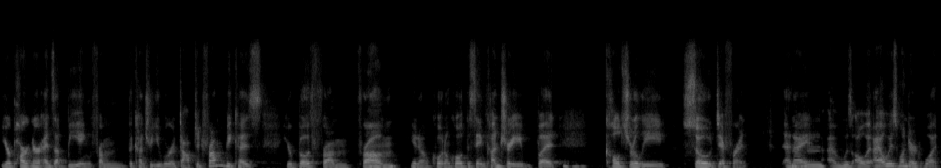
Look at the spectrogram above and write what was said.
your partner ends up being from the country you were adopted from because you're both from from you know quote unquote the same country but Mhm. culturally so different and Mhm. i i was always i always wondered what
